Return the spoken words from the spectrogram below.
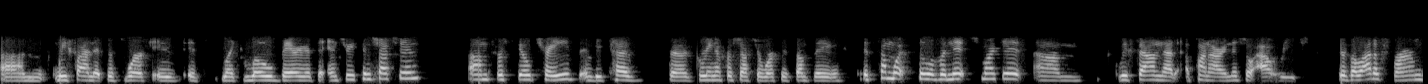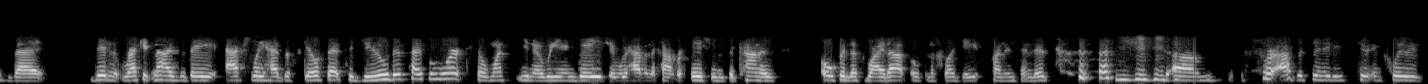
Um, we find that this work is it's like low barrier to entry construction um, for skilled trades, and because the green infrastructure work is something it's somewhat still of a niche market. Um, we found that upon our initial outreach, there's a lot of firms that didn't recognize that they actually had the skill set to do this type of work. So once, you know, we engaged and we're having the conversations, it kind of opened us wide up, opened the floodgates, pun intended, um, for opportunities to include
